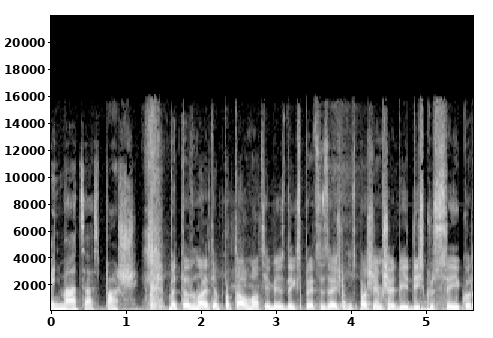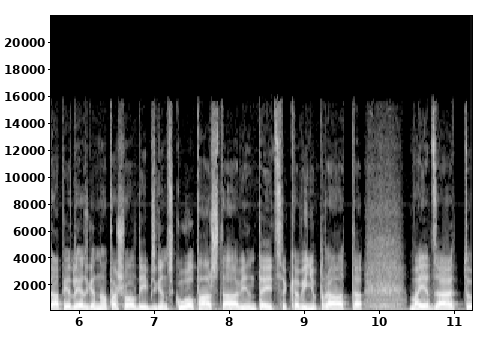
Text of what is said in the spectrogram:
viņi mācās paši. Bet runājot ja par tālmācību, es drīkst precizēšu, mums pašiem šeit bija diskusija, kurā piedalījās gan no pašvaldības, gan skolu pārstāvji un teica, ka viņu prāt prāta vajadzētu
